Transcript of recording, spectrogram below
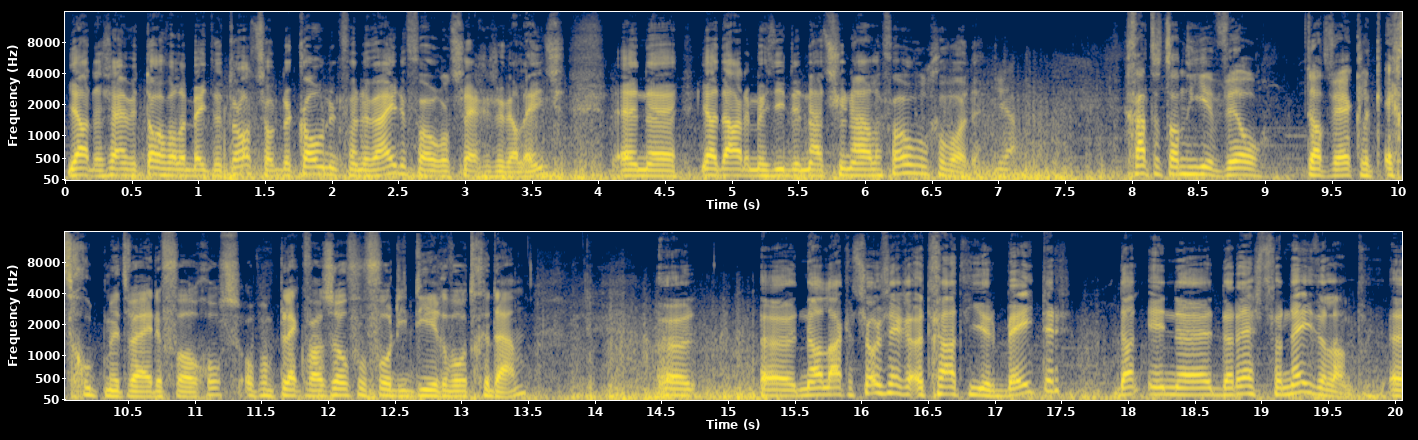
ja, daar zijn we toch wel een beetje trots op. De koning van de weidevogels zeggen ze wel eens. En ja, daarom is die de nationale vogel geworden. Ja. Gaat het dan hier wel daadwerkelijk echt goed met weidevogels? Op een plek waar zoveel voor die dieren wordt gedaan? Nou, laat ik het zo zeggen. Het gaat hier beter dan in eh, de rest van Nederland. Eh,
